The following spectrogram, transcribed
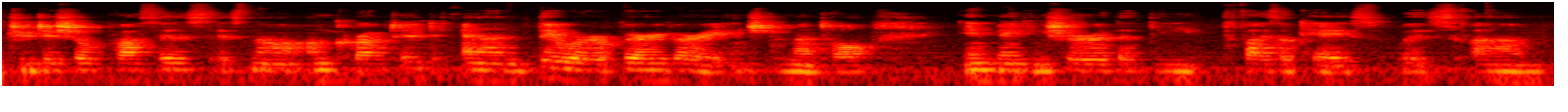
judicial process is not uncorrupted. And they were very, very instrumental in making sure that the Faisal case was um,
